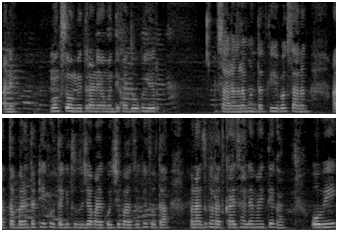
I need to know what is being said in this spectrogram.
आणि मग सौमित्राने आणि अवंतिका दोघंही सारंगला म्हणतात की हे बघ सारंग आत्तापर्यंत ठीक होतं की तू तुझ्या बायकोची बाजू घेत होता पण आज घरात काय झालं माहिती आहे का? ओवी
